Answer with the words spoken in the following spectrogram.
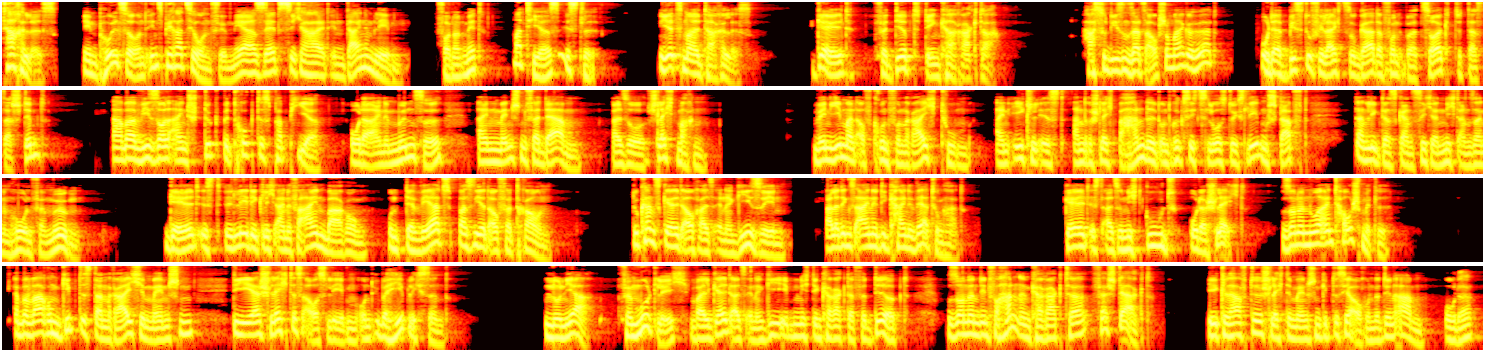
Tacheles. Impulse und Inspiration für mehr Selbstsicherheit in deinem Leben. Von und mit Matthias Istl. Jetzt mal Tacheles. Geld verdirbt den Charakter. Hast du diesen Satz auch schon mal gehört? Oder bist du vielleicht sogar davon überzeugt, dass das stimmt? Aber wie soll ein Stück bedrucktes Papier oder eine Münze einen Menschen verderben, also schlecht machen? Wenn jemand aufgrund von Reichtum ein Ekel ist, andere schlecht behandelt und rücksichtslos durchs Leben stapft, dann liegt das ganz sicher nicht an seinem hohen Vermögen. Geld ist lediglich eine Vereinbarung und der Wert basiert auf Vertrauen. Du kannst Geld auch als Energie sehen, allerdings eine, die keine Wertung hat. Geld ist also nicht gut oder schlecht, sondern nur ein Tauschmittel. Aber warum gibt es dann reiche Menschen, die eher Schlechtes ausleben und überheblich sind. Nun ja, vermutlich, weil Geld als Energie eben nicht den Charakter verdirbt, sondern den vorhandenen Charakter verstärkt. Ekelhafte, schlechte Menschen gibt es ja auch unter den Armen, oder?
